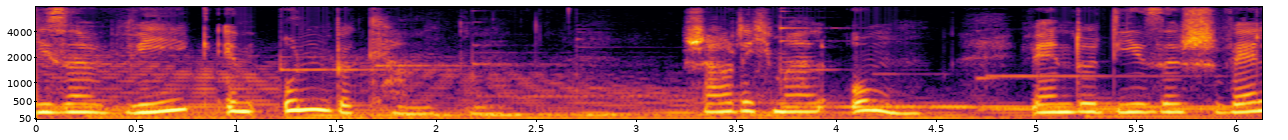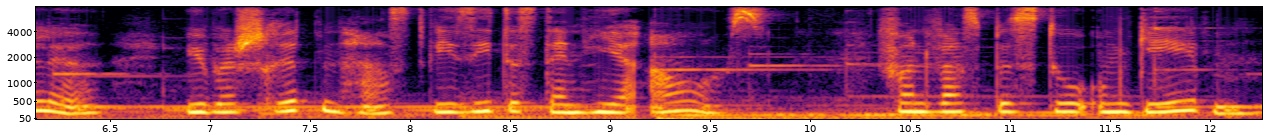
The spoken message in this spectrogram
dieser Weg im Unbekannten. Schau dich mal um, wenn du diese Schwelle überschritten hast. Wie sieht es denn hier aus? Von was bist du umgeben?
